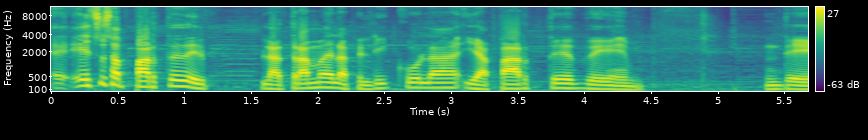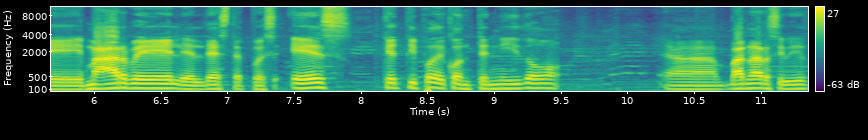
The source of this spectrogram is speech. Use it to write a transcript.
eh, esto es aparte de la trama de la película y aparte de, de Marvel, el de este, pues, es qué tipo de contenido ah, van a recibir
